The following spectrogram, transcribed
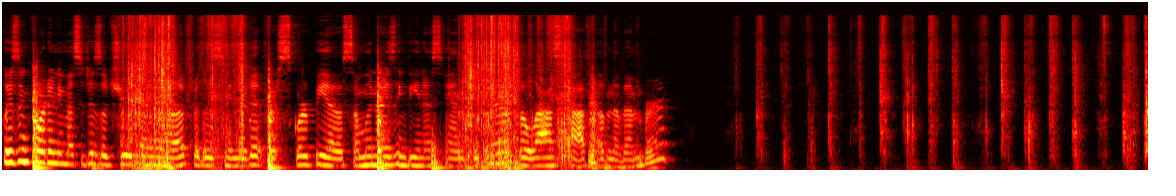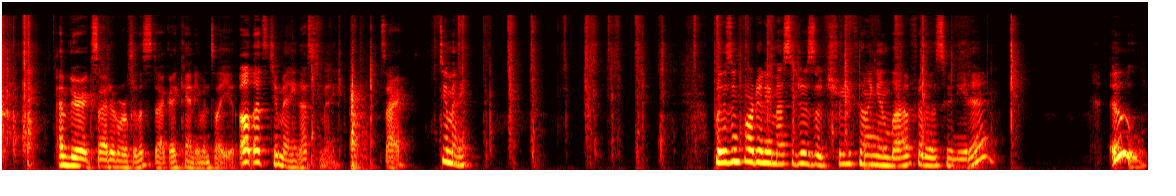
Pleasing forward any messages of truth and love for those who need it for Scorpio, Sun, Moon, Rising, Venus, and Jupiter the last half of November. I'm very excited to work with this deck. I can't even tell you. Oh, that's too many. That's too many. Sorry. Too many. Pleasing forward any messages of truth, healing, and love for those who need it. Ooh.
